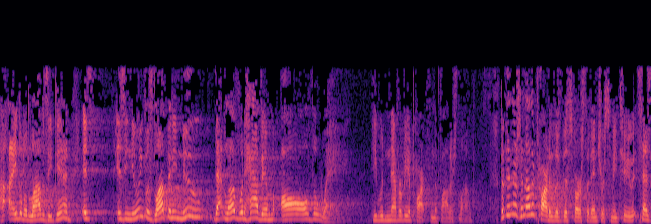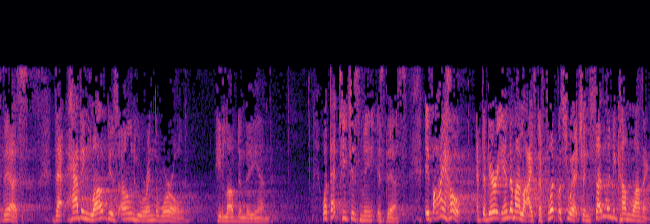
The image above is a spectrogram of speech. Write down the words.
uh, able to love as he did is, is he knew he was loved and he knew that love would have him all the way. He would never be apart from the Father's love. But then there's another part of this verse that interests me too. It says this, that having loved his own who were in the world, he loved them to the end. What that teaches me is this. If I hope at the very end of my life to flip a switch and suddenly become loving,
